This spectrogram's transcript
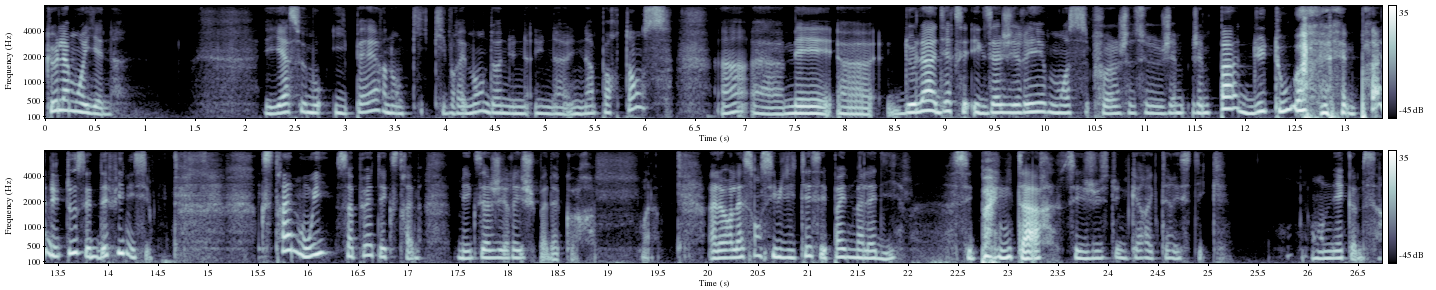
que la moyenne. il y a ce mot hyper donc, qui, vraiment donne une, importance, hein, euh, mais de là à dire que c'est exagéré, moi, j'aime pas pas du tout cette définition. Extrême, oui, ça peut être extrême, mais exagéré, je suis pas d'accord. Voilà. Alors la sensibilité, c'est pas une maladie, c'est pas une tare, c'est juste une caractéristique. On est comme ça.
